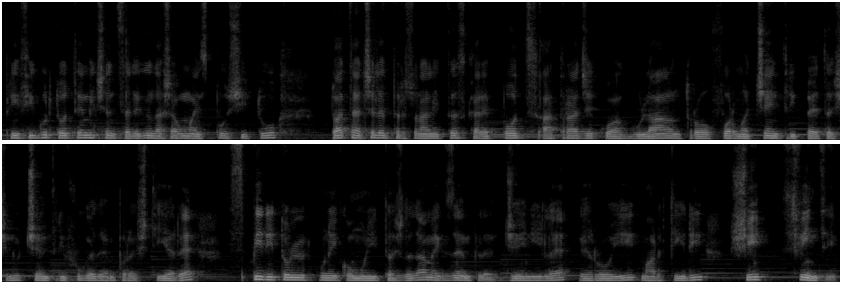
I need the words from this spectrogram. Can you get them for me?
Prin figuri totemice, înțelegând, așa cum ai spus și tu, toate acele personalități care pot atrage, coagula într-o formă centripetă și nu centrifugă de împrăștiere, spiritul unei comunități. Dădeam exemple, geniile, eroii, martirii și sfinții.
